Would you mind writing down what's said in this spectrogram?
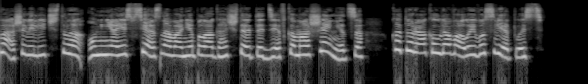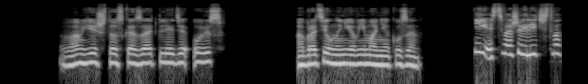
«Ваше Величество, у меня есть все основания полагать, что эта девка-мошенница, которая околдовала его светлость». «Вам есть что сказать, леди Овис?» Обратил на нее внимание кузен. «Есть, Ваше Величество».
